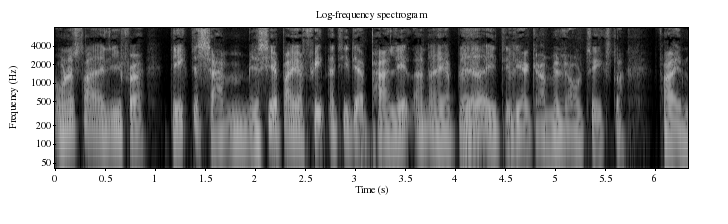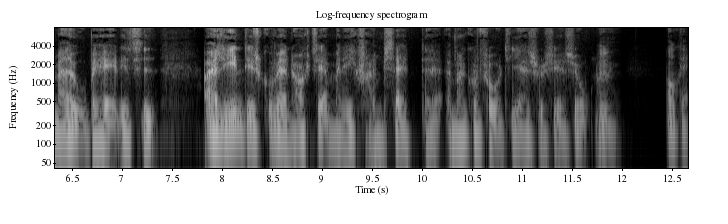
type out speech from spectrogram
understreger jeg lige før, det er ikke det samme. Jeg siger bare, at jeg finder de der paralleller, når jeg bladrer i de der gamle lovtekster fra en meget ubehagelig tid. Og alene det skulle være nok til, at man ikke fremsatte, det, at man kunne få de associationer. Mm. Okay.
